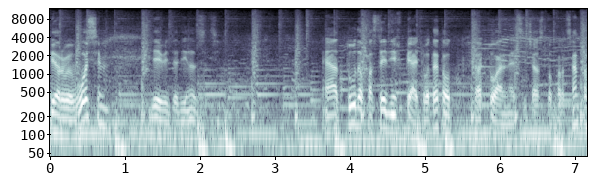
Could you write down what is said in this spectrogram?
Первый 8, 9, 11. И оттуда последний в 5. Вот это вот актуальное сейчас 100%.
